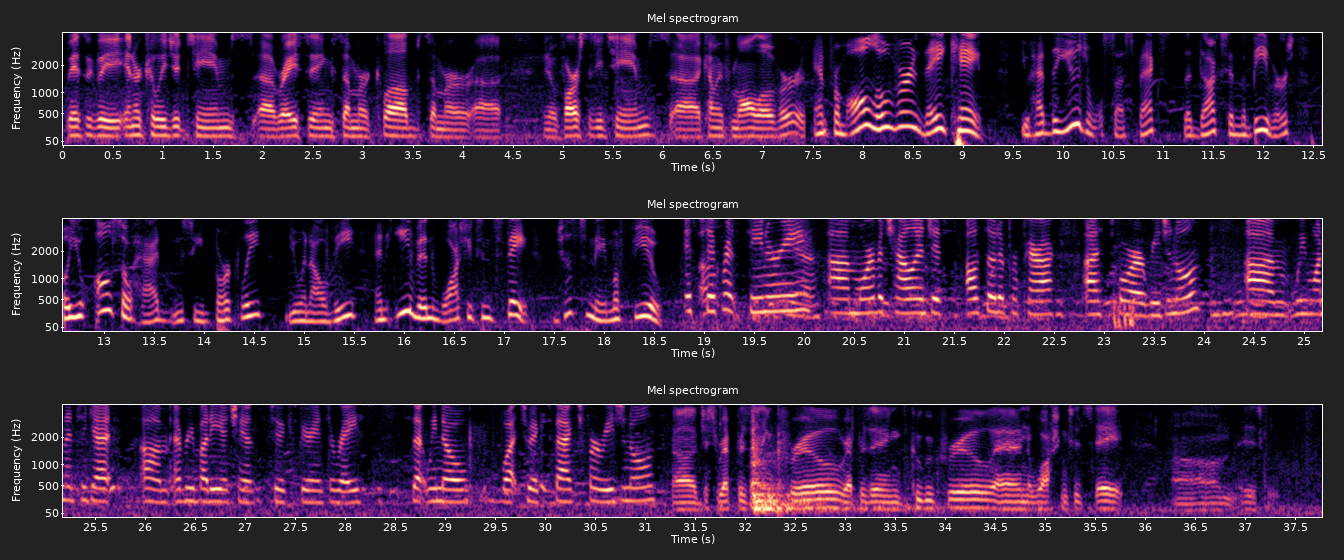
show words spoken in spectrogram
basically intercollegiate teams uh, racing. Some are clubs, some are uh, you know varsity teams uh, coming from all over. And from all over they came. You had the usual suspects, the Ducks and the Beavers, but you also had UC Berkeley, UNLV, and even Washington State, just to name a few. It's different scenery, um, more of a challenge. It's also to prepare us for our regionals. Mm-hmm. Um, we wanted to get um, everybody a chance to experience a race so that we know what to expect for regionals. Uh, just representing crew, representing Cougar crew, and Washington State um, is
